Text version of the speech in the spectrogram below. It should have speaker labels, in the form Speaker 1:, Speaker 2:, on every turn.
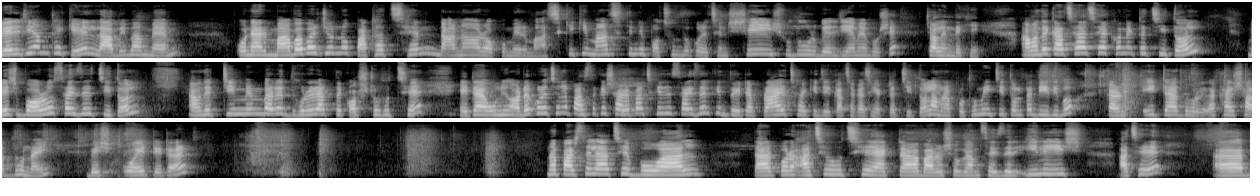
Speaker 1: Belgium থেকে Labiba ma'am ওনার মা বাবার জন্য পাঠাচ্ছেন নানা রকমের মাছ। কি কি মাছ তিনি পছন্দ করেছেন সেই সুদূর বেলজিয়ামে বসে? চলেন দেখি। আমাদের কাছে আছে এখন একটা চিতল, বেশ বড় সাইজের চিতল। আমাদের টিম মেম্বারের ধরে রাখতে কষ্ট হচ্ছে। এটা উনি অর্ডার করেছিলেন পাঁচ থেকে সাড়ে পাঁচ কেজি সাইজের, কিন্তু এটা প্রায় ছয় কেজির কাছাকাছি একটা চিতল। আমরা প্রথমেই চিতলটা দিয়ে দিব, কারণ এইটা ধরে রাখার সাধ্য নাই। বেশ ওয়েট এটার। ওনার পার্সেলে আছে বোয়াল, তারপর আছে হচ্ছে একটা বারোশো গ্রাম সাইজের ইলিশ, আছে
